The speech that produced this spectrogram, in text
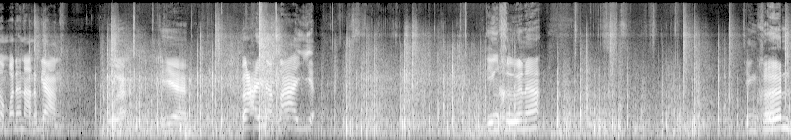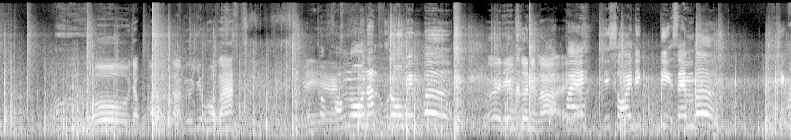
สมปรารถนาทุกอย่าง ดูฮะเฮียไอ้หน้าตาไอ้เหี้ยยิงคืนนะยิง คืน โอ้จากบ้านสามวิวยี่สิบหกฮะเอ้ยเจ้าของโนนัทโนเวมเบอร์เอ้ยเที่ยงคืนอีกแล้วไปไอ้เหี้ยดิซอยดิดิเซมเบอร์ชิบห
